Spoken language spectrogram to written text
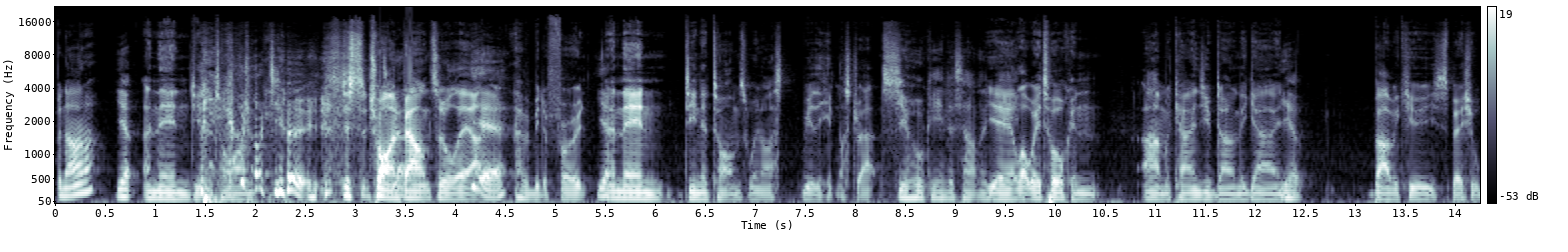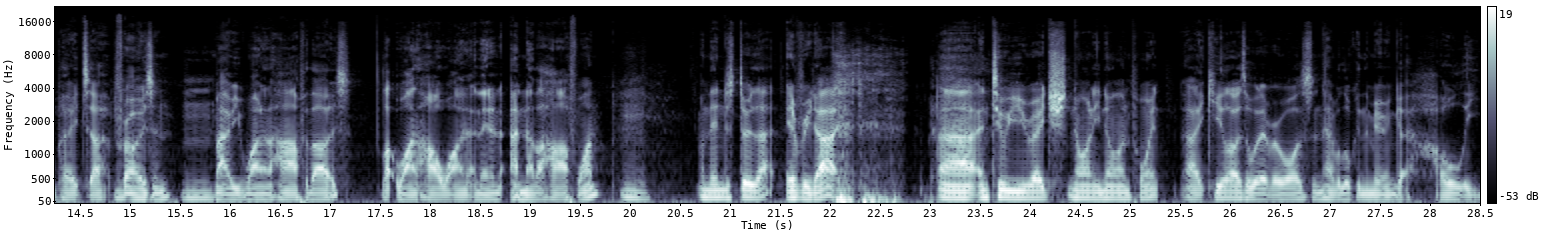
banana, Yep. and then dinner time. On you. just to try and balance it all out. Yeah. Have a bit of fruit. Yeah. And then dinner times when I really hit my straps. You hook into something? yeah, like we're talking um, McCain's you've done it again. Yep. Barbecue, special pizza, frozen. Mm. Maybe one and a half of those. Like one whole one and then another half one. Mm. And then just do that every day. uh, until you reach 99.8 kilos or whatever it was and have a look in the mirror and go, holy,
